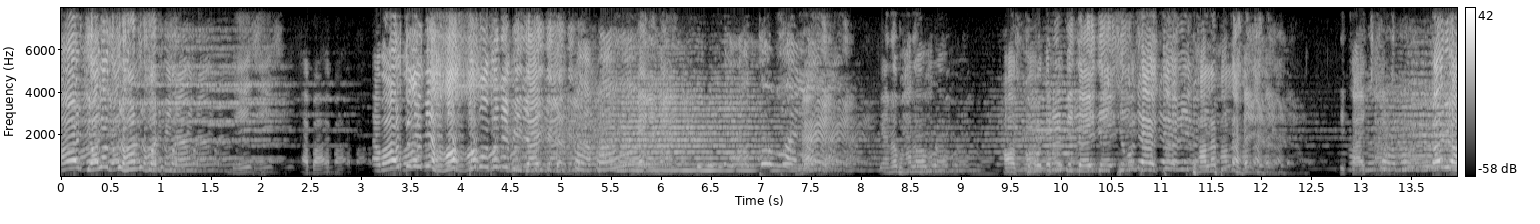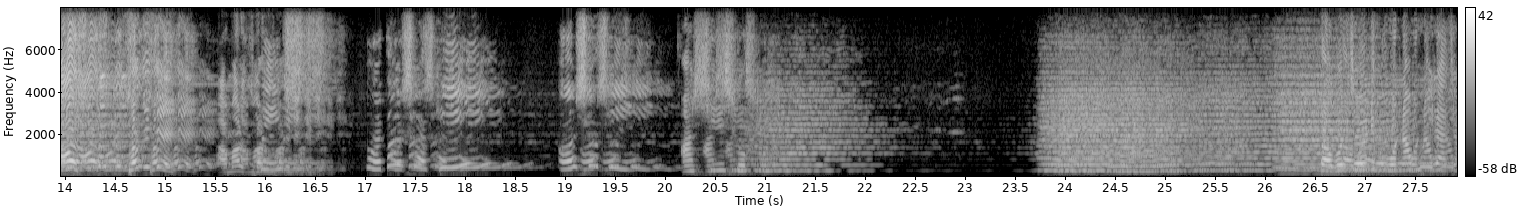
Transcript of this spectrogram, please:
আর জল গ্রহণ করবি না আবার আবার আমি হাস্য বদলে বিদায় দিলাম ভালো কেন ভালো হব? হাস্য বদলে বিদায় দিয়েছি বলে আজ তোকে আমি ভালো পিতা হয়ে কাজ কর তাই হাস্য সখীকে আমার সখী ও সখী আসি সখী। প্রণাম দাসী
